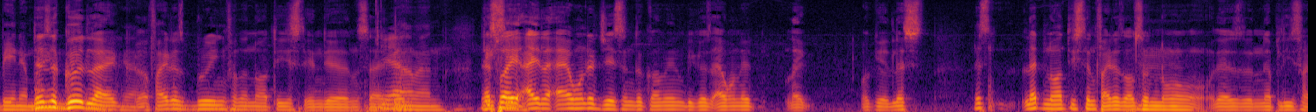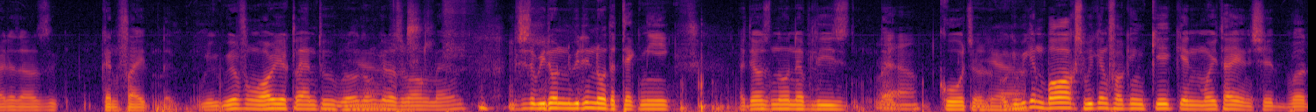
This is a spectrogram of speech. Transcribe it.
be in your there's a good like Yeah. uh, fighters brewing from the northeast Indian side. Yeah. Yeah, man. That's DC. why I I wanted Jason to come in because I wanted like okay let's let's let northeastern fighters also Mm. know there's uh, Nepalese fighters that also can fight. Like we we're from Warrior Clan too, bro. Don't get us wrong, man. It's just we don't we didn't know the technique. Like there was no Nepalese like Yeah. coach or Yeah. okay we can box, we can fucking kick and Muay Thai and shit, but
